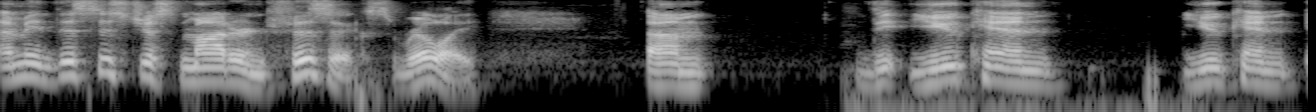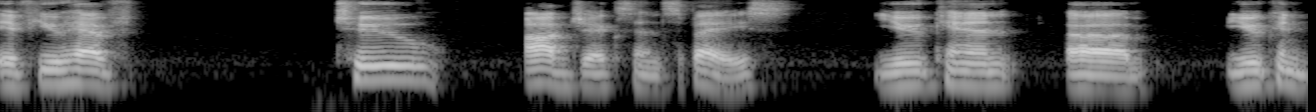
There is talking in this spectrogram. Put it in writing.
I mean, this is just modern physics, really. Um, the, you can you can if you have two objects in space, you can uh, you can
